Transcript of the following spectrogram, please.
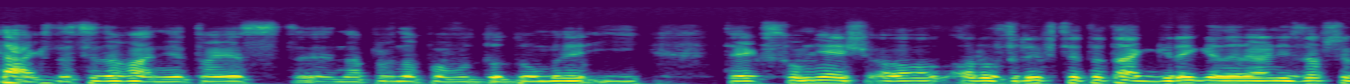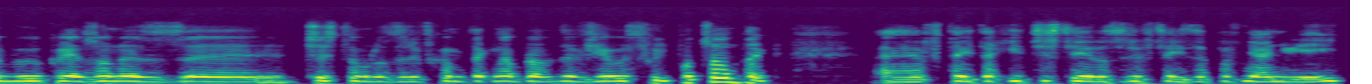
tak, zdecydowanie. To jest e, na pewno powód do dumy i tak jak wspomniałeś o, o rozrywce, to tak, gry generalnie zawsze były kojarzone z czystą rozrywką i tak naprawdę wzięły swój początek w tej takiej czystej rozrywce i zapewnianiu jej.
